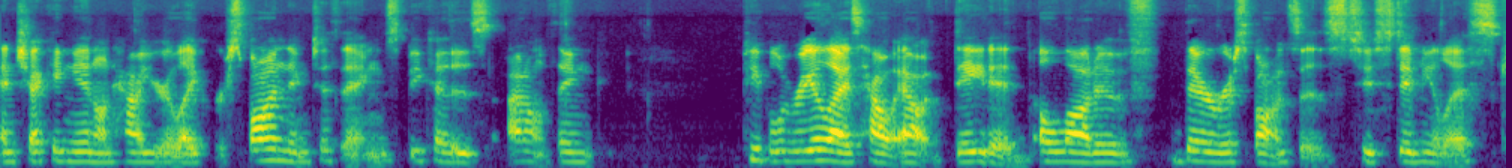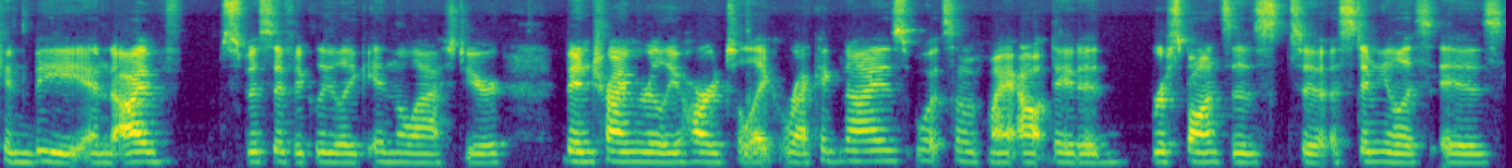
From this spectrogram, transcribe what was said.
and checking in on how you're like responding to things because i don't think people realize how outdated a lot of their responses to stimulus can be and i've specifically like in the last year been trying really hard to like recognize what some of my outdated responses to a stimulus is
